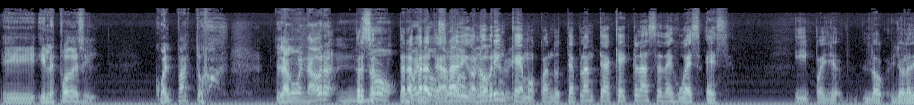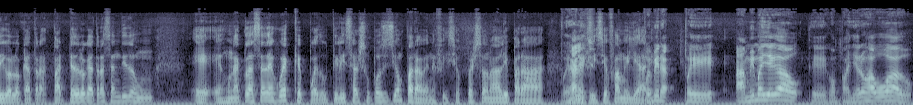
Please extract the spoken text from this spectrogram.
y, y les puedo decir, ¿cuál pacto? La gobernadora Pero, no. eso- pero no espérate, ahora digo, no brinquemos cuando usted plantea qué clase de juez es. Y pues yo, lo- yo le digo lo que ha tra- parte de lo que ha trascendido es un eh, es una clase de juez que puede utilizar su posición para beneficios personales y para Pues, Alex, beneficios familiares. Pues mira, pues a mí me ha llegado eh, compañeros abogados,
